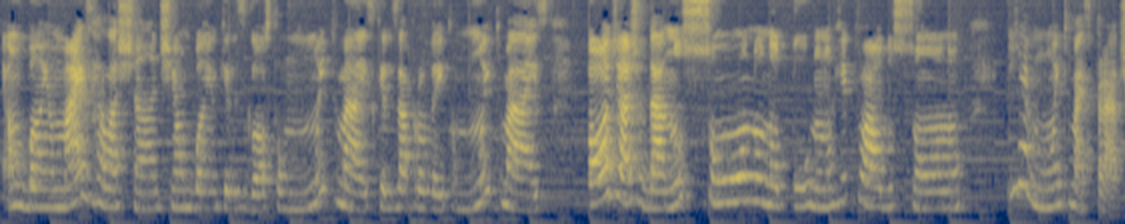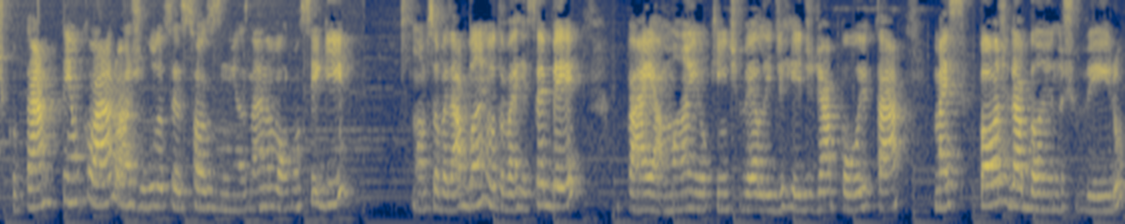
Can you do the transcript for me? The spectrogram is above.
É um banho mais relaxante, é um banho que eles gostam muito mais, que eles aproveitam muito mais. Pode ajudar no sono noturno, no ritual do sono. E é muito mais prático, tá? Um claro ajuda, vocês sozinhas, né? Não vão conseguir. Uma pessoa vai dar banho, outra vai receber. O pai, a mãe ou quem tiver ali de rede de apoio, tá? Mas pode dar banho no chuveiro.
